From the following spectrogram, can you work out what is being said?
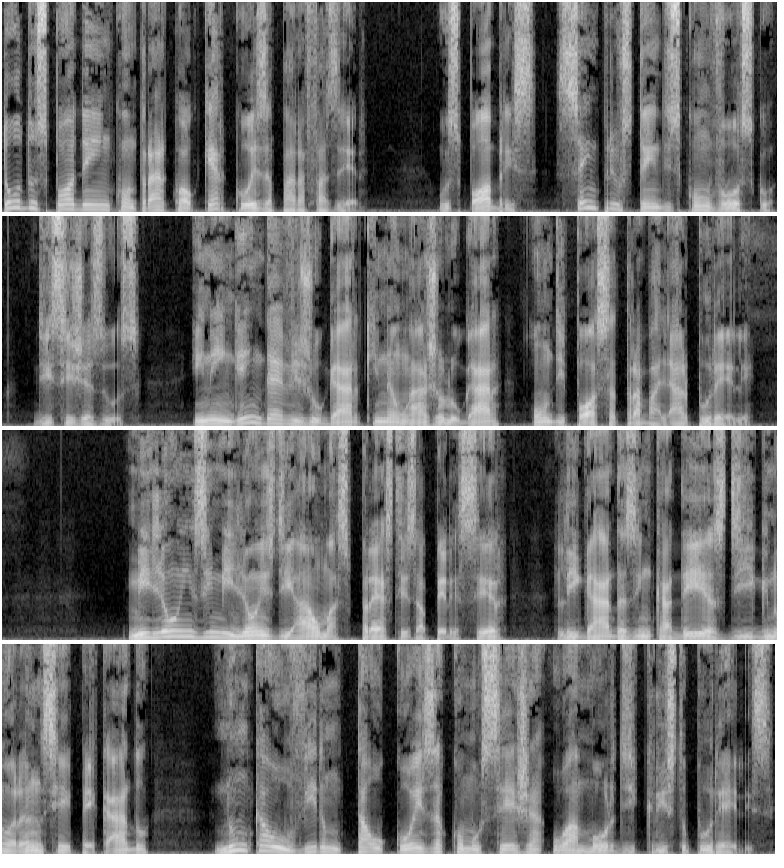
Todos podem encontrar qualquer coisa para fazer. Os pobres sempre os tendes convosco, disse Jesus, e ninguém deve julgar que não haja lugar onde possa trabalhar por ele. Milhões e milhões de almas prestes a perecer, ligadas em cadeias de ignorância e pecado, nunca ouviram tal coisa como seja o amor de Cristo por eles.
